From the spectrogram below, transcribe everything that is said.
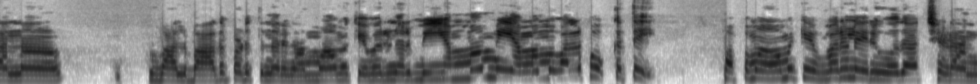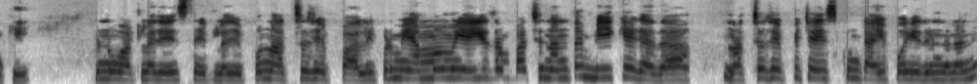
తన వాళ్ళు బాధపడుతున్నారు కదా, అమ్మ ఆమెకి ఎవరున్నారు మీ అమ్మ మీ అమ్మమ్మ వాళ్ళకు ఒక్కతే. పాప మా ఆమెకి ఎవ్వరు లేరు ఓదార్చడానికి. ఇప్పుడు నువ్వు అట్లా చేస్తే ఎట్లా చెప్పు నచ్చ చెప్పాలి. ఇప్పుడు మీ అమ్మ మీ అయ్య సంపాదించిందంతా మీకే కదా. నచ్చ చెప్పి చేసుకుంటే అయిపోయేది ఉండనని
